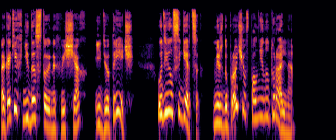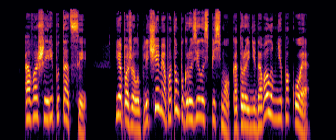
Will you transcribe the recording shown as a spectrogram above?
о каких недостойных вещах идет речь?» — удивился герцог. «Между прочим, вполне натурально». «О вашей репутации». Я пожала плечами, а потом погрузилась в письмо, которое не давало мне покоя.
